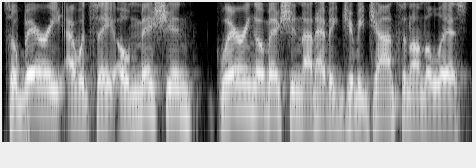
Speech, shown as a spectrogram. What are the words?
So Berry, I would say omission, glaring omission, not having Jimmy Johnson on the list.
